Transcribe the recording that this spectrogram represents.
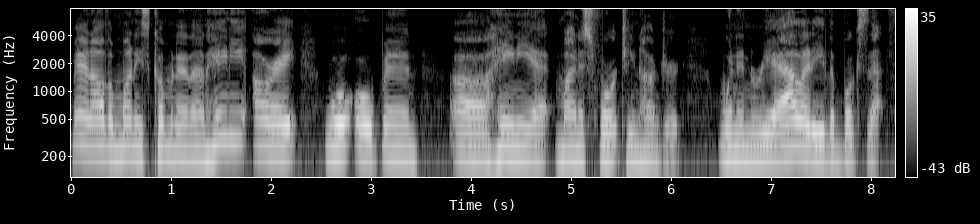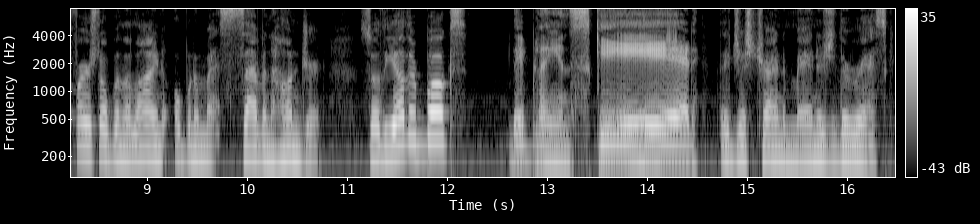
"Man, all the money's coming in on Haney. All right, we'll open uh, Haney at minus fourteen hundred. When in reality, the books that first open the line open them at seven hundred. So the other books, they playing scared. They're just trying to manage the risk.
